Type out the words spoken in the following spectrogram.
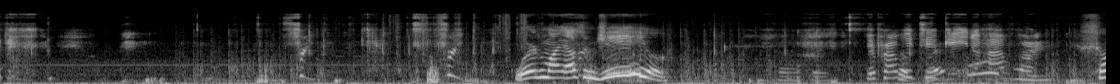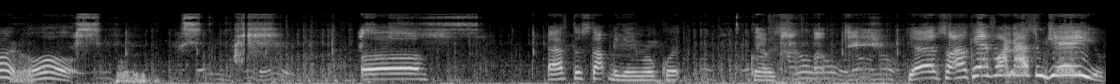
iPad. Freak. Freak. Where's my SMG? So- You're probably too gay to have one. Shut up. Uh, I have to stop the game real quick. Cause No, no, no, no. yes, I can't find my SMG.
